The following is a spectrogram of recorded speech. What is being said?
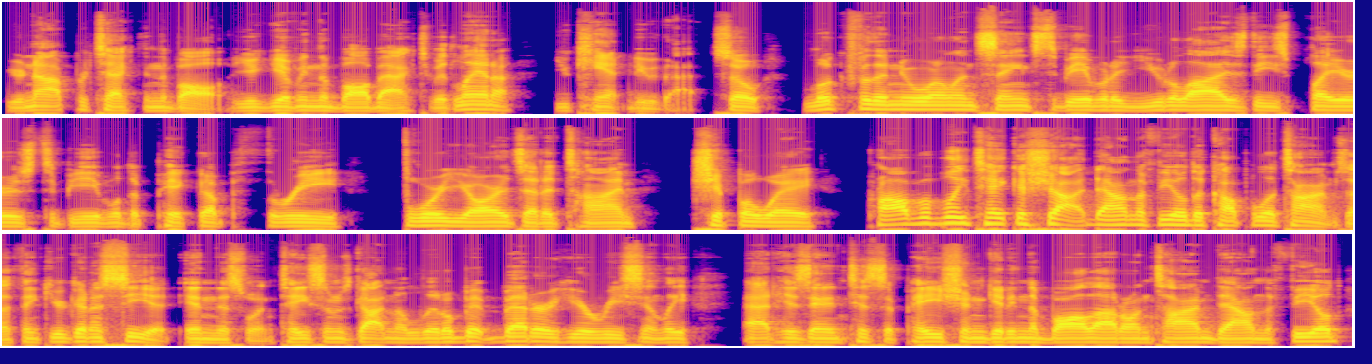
you're not protecting the ball. You're giving the ball back to Atlanta. You can't do that. So look for the New Orleans Saints to be able to utilize these players to be able to pick up three, four yards at a time, chip away, probably take a shot down the field a couple of times. I think you're going to see it in this one. Taysom's gotten a little bit better here recently at his anticipation, getting the ball out on time down the field.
